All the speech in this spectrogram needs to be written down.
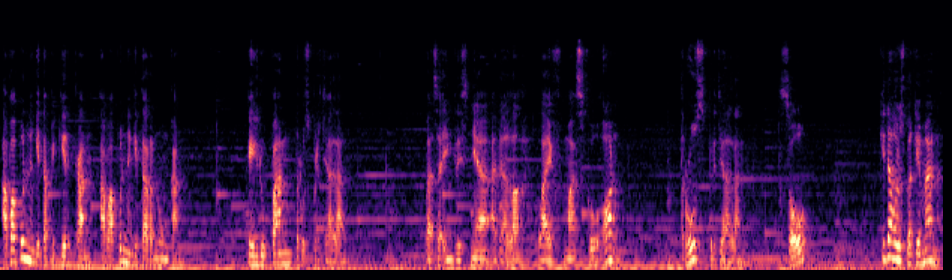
Apa pun yang kita pikirkan, apa pun yang kita renungkan, kehidupan terus berjalan. Bahasa Inggrisnya adalah life must go on. Terus berjalan. So, kita harus bagaimana?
